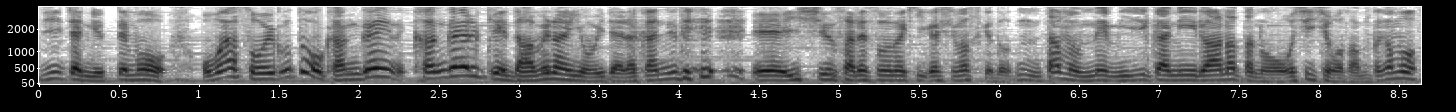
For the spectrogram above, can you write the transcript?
じいちゃんに言っても、お前はそういうことを考え、考えるけダメなんよ、みたいな感じで、えー、一周されそうな気がしますけど、うん、多分ね、身近にいるあなたのお師匠さんとかも、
